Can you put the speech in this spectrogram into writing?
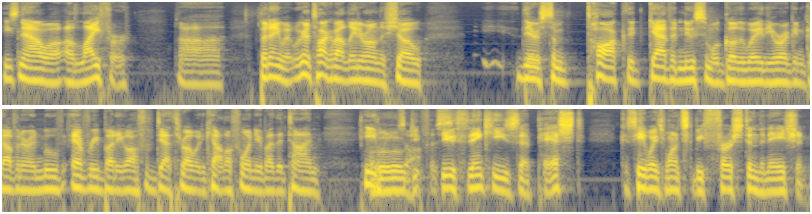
He's now a, a lifer. Uh, but anyway, we're going to talk about later on in the show. There's some talk that Gavin Newsom will go the way of the Oregon governor and move everybody off of death row in California by the time he Ooh, leaves do, office. do you think he's uh, pissed because he always wants to be first in the nation?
